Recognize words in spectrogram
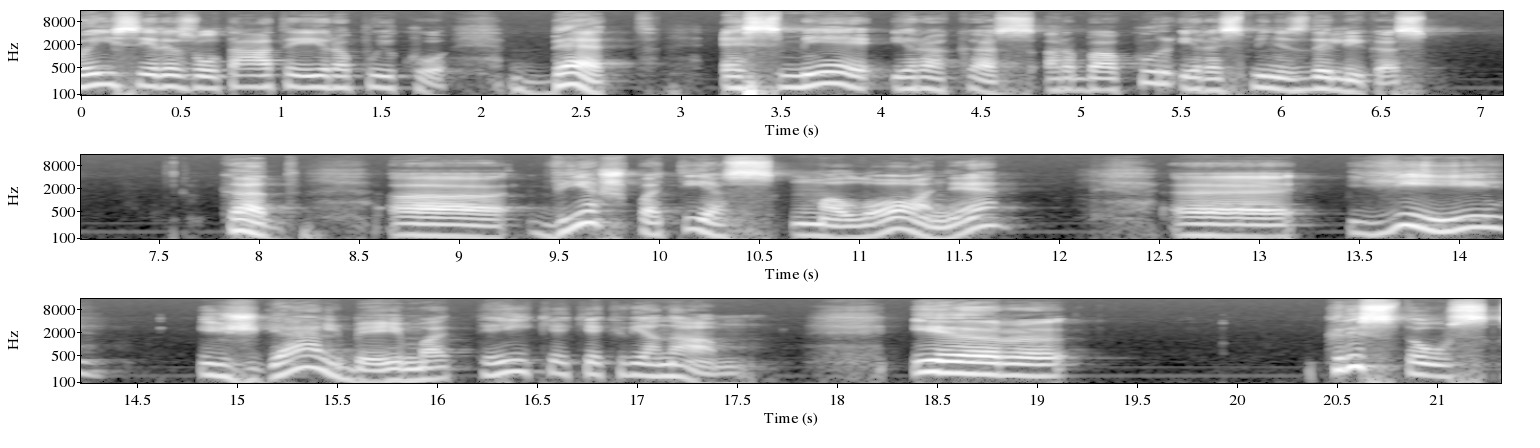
vaisiai rezultatai yra puiku, bet esmė yra kas, arba kur yra esminis dalykas, kad uh, viešpaties malonė uh, jį išgelbėjimą teikia kiekvienam. Ir Kristaus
